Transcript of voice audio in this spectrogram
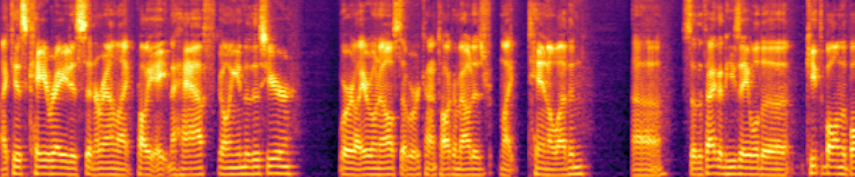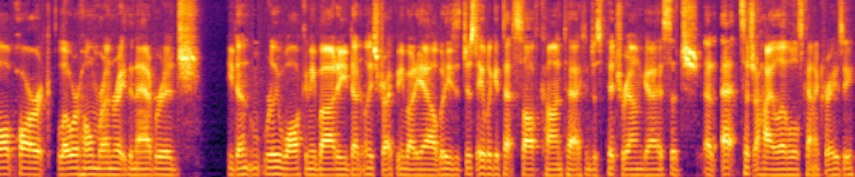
like his K rate is sitting around like probably eight and a half going into this year, where like everyone else that we're kind of talking about is like 10, 11. Uh, so the fact that he's able to keep the ball in the ballpark, lower home run rate than average, he doesn't really walk anybody, doesn't really strike anybody out, but he's just able to get that soft contact and just pitch around guys such at, at such a high level is kind of crazy.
